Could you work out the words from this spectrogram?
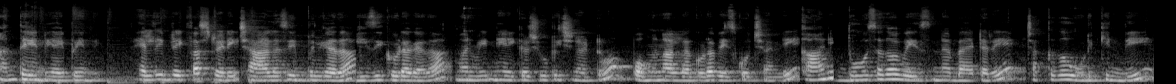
అంతే అండి అయిపోయింది. Healthy breakfast ready. చాలా సింపుల్ కదా? ఈజీ కూడా కదా? మనం వీటిని నేను ఇక్కడ చూపించినట్టు పొంగనాల్లా కూడా వేసుకోవచ్చండి. కానీ దోశగా వేసిన బ్యాటరే చక్కగా ఉడికింది.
